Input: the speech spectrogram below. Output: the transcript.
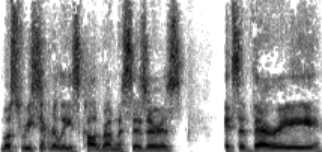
most recent release called Run with Scissors. It's a very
